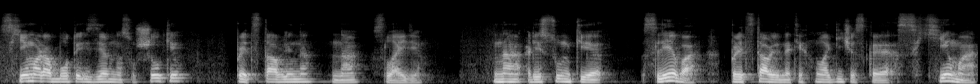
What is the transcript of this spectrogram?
Схема работы зерносушилки представлена на слайде. На рисунке слева представлена технологическая схема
